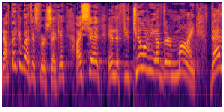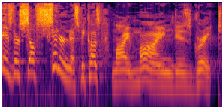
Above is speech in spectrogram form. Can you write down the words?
Now think about this for a second. I said in the futility of their mind. That is their self-centeredness because my mind is great.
